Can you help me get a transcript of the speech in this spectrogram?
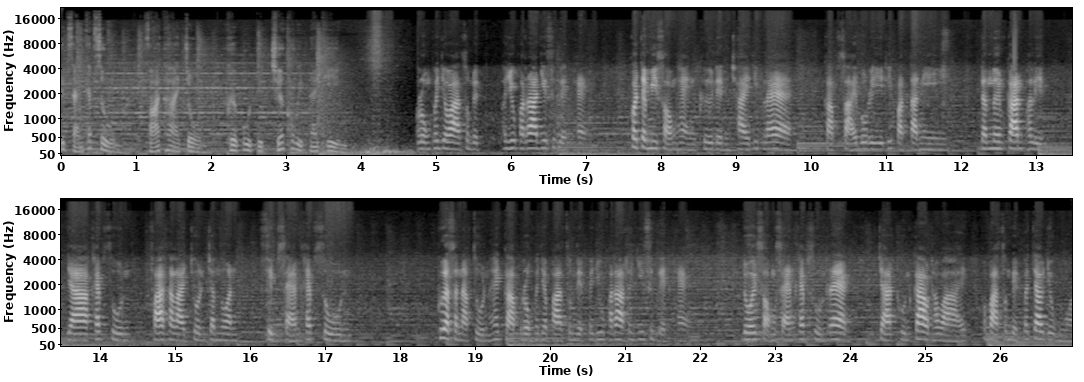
10 แสนแคปซูลฟ้าทลายโจรเพื่อผู้ติดเชื้อโควิด -19 โรงพยาบาลสมเด็จพยุพราช 21 แห่ง ก็จะมี 2 แห่งคือเด่นชัยที่แพร่ กับสายบุรีที่ปัตตานีดำเนินการผลิตยาแคปซูล ฟ้าทลายโจรจำนวน 10 แสนแคปซูล เพื่อสนับสนุนให้กับโรงพยาบาลสมเด็จพยุพราชทั้ง21 แห่ง โดย 2 แสนแคปซูลแรก จะทุนเกล้าถวายพระบาทสมเด็จพระเจ้าอยู่หัว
